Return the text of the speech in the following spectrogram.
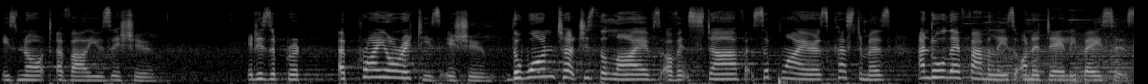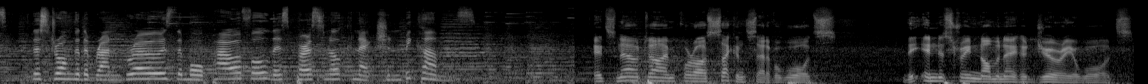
is not a values issue. It is a, a priorities issue. The one touches the lives of its staff, suppliers, customers, and all their families on a daily basis. The stronger the brand grows, the more powerful this personal connection becomes. It's now time for our second set of awards, the Industry Nominated Jury Awards.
